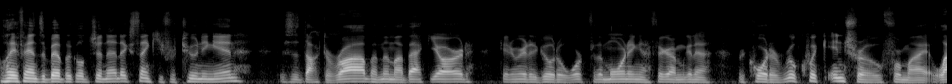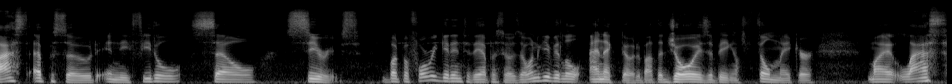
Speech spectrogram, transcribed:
Well, hey fans of biblical genetics, thank you for tuning in. This is Dr. Rob. I'm in my backyard getting ready to go to work for the morning. I figure I'm gonna record a real quick intro for my last episode in the fetal cell series. But before we get into the episodes, I want to give you a little anecdote about the joys of being a filmmaker. My last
